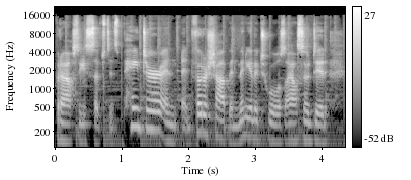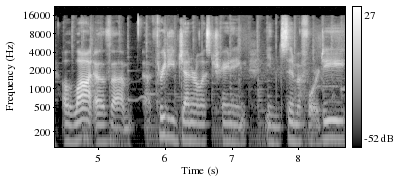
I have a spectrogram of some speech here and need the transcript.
but I also use Substance Painter and, and Photoshop and many other tools. I also did a lot of um, 3D uh, generalist training in Cinema 4D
